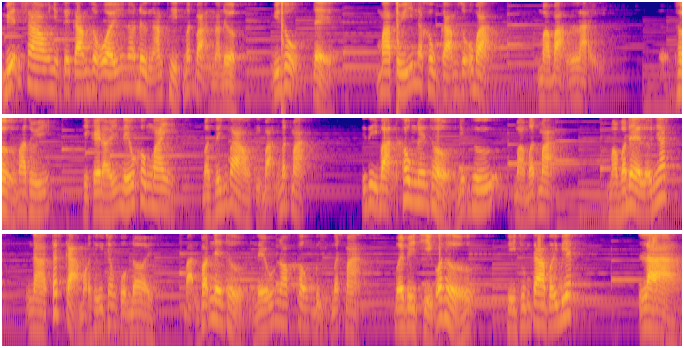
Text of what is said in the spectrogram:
Miễn sao những cái cám dỗ ấy nó đừng ăn thịt mất bạn là được. Ví dụ, để ma túy nó không cám dỗ bạn, mà bạn lại thử ma túy, thì cái đấy nếu không may mà dính vào thì bạn mất mạng. Thế thì bạn không nên thở những thứ mà mất mạng. Mà vấn đề lớn nhất là tất cả mọi thứ trong cuộc đời bạn vẫn nên thử nếu nó không bị mất mạng bởi vì chỉ có thử thì chúng ta mới biết là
